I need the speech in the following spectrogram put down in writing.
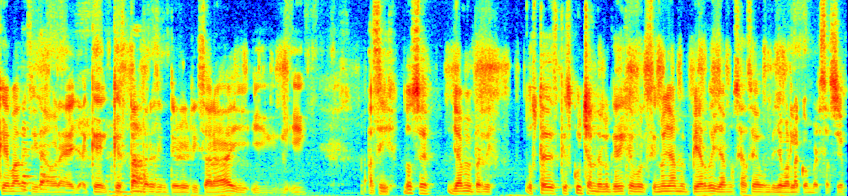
¿qué, va a decir ahora ella? ¿Qué, estándares interiorizará? Y, así, no sé, ya me perdí. Ustedes que escuchan de lo que dije, porque si no ya me pierdo y ya no sé hacia dónde llevar la conversación.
